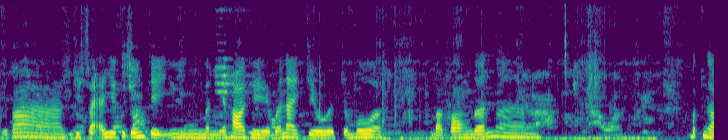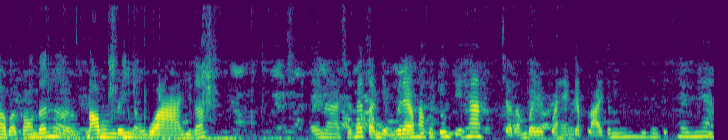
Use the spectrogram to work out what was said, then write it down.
chỉ có chia sẻ với cô chú anh chị mình vậy thôi thì bữa nay chiều trời mưa bà con đến à, bất ngờ bà con đến à, đông để nhận quà gì đó. Em à, xin phép tạm dừng video ha cô chú anh chị ha. Chào tạm biệt và hẹn gặp lại trong video tiếp theo nha.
